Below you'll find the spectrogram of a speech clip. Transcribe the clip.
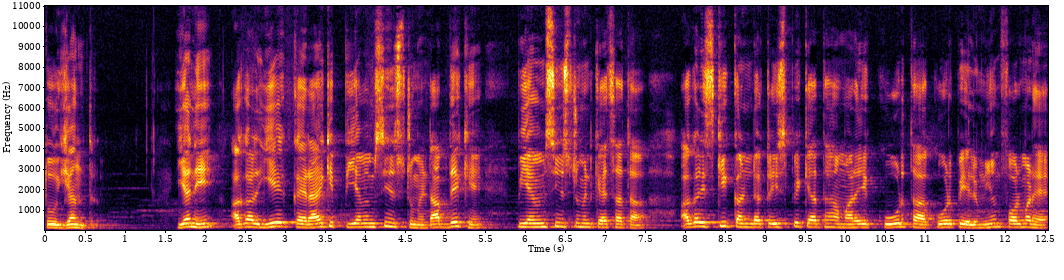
तो यंत्र। यानी, अगर ये कह रहा है कि पीएमएमसी इंस्ट्रूमेंट आप देखें पीएमएमसी इंस्ट्रूमेंट कैसा था? अगर इसकी कंडक्टर इस पे क्या था? हमारा एक कोर था, कोर पे एल्युमिनियम फॉर्मर है,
